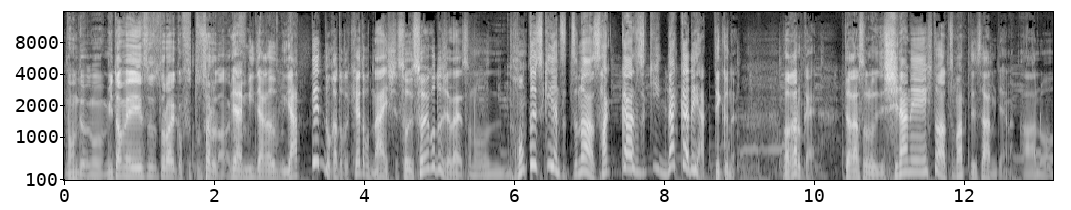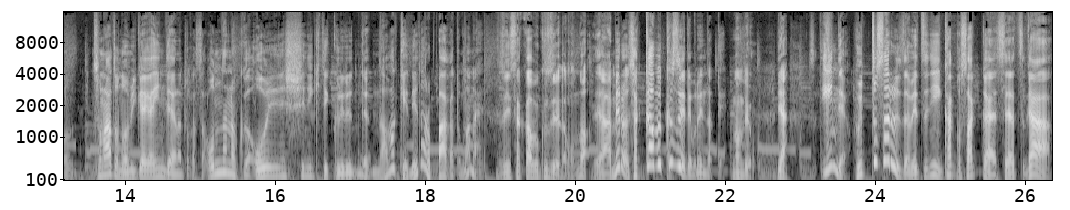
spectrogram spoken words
なんでよ？見た目エースストライカーフットサルなんだいからやみだからやってんのかとか聞かれたことないしそうそういうことじゃない。その本当に好きなやつっつうのはサッカー好きの中でやっていくのよ。わかるかい？だからその知らねえ人集まってさみたいな。あのその後飲み会がいいんだよなとかさ女の子が応援しに来てくれるんだよなわけねえだろバカと思わない？全員サッカー部崩れだもんな。いややめろ。よサッカー部崩れでもねえんだって。なんでよ？いいんだよ。フットサルは別に過去サッカーやってたやつが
